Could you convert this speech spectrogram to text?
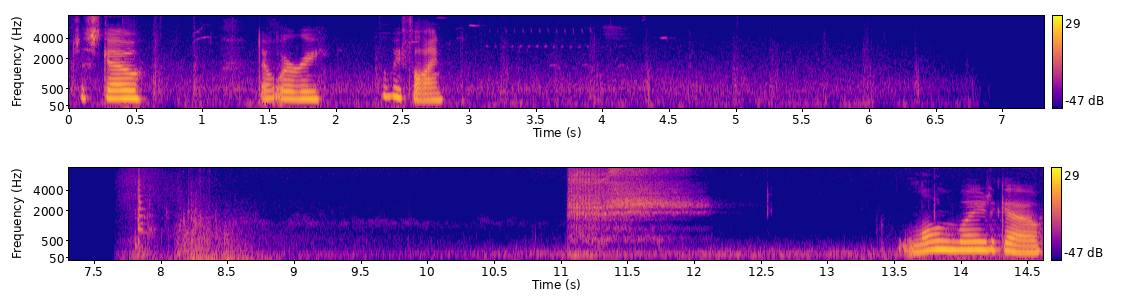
Just go. Don't worry. He'll be fine. Long way to go.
